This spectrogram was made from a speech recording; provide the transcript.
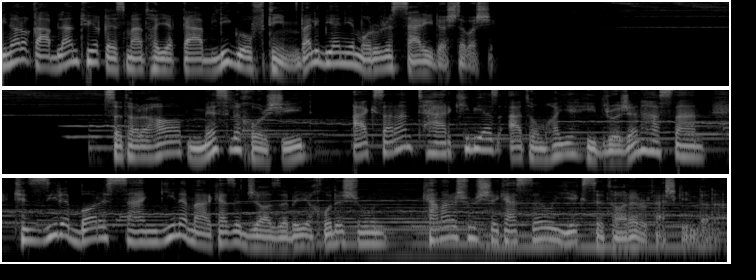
اینا رو قبلا توی قسمت های قبلی گفتیم ولی بیاین یه مرور سریع داشته باشیم. ستاره ها مثل خورشید اکثرا ترکیبی از اتم های هیدروژن هستند که زیر بار سنگین مرکز جاذبه خودشون کمرشون شکسته و یک ستاره رو تشکیل دادن.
